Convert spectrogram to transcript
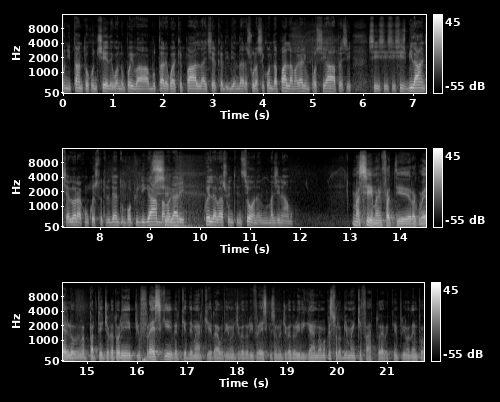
ogni tanto concede quando poi va a buttare qualche palla e cerca di, di andare sulla seconda palla magari un po' si apre, si, si, si, si sbilancia allora con questo tridente un po' più di gamba sì. magari quella era la sua intenzione, immaginiamo. Ma sì, ma infatti era quello, a parte i giocatori più freschi, perché De Marchi e Rauti sono giocatori freschi, sono giocatori di gamba, ma questo l'abbiamo anche fatto, eh, perché nel primo tempo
